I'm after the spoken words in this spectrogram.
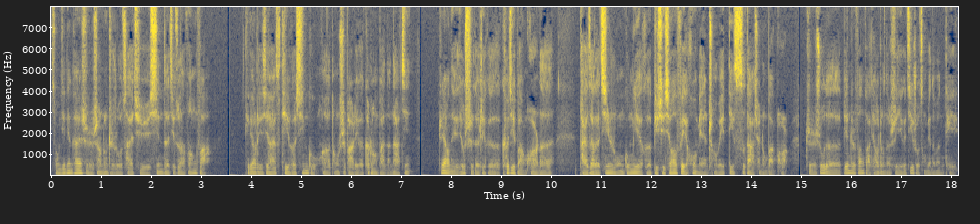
从今天开始，上证指数采取新的计算方法。剔掉了一些 ST 和新股啊，同时把这个科创板的纳进，这样呢也就使得这个科技板块呢排在了金融、工业和必需消费后面，成为第四大权重板块。指数的编制方法调整呢是一个技术层面的问题，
